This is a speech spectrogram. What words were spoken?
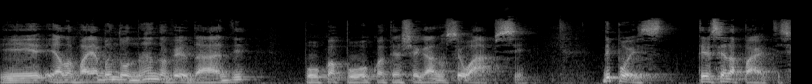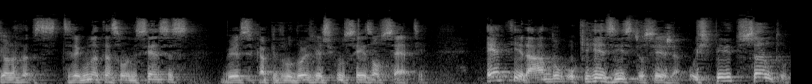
E ela vai abandonando a verdade pouco a pouco até chegar no seu ápice. Depois, terceira parte, 2 Tessalonicenses, capítulo 2, versículo 6 ao 7. É tirado o que resiste, ou seja, o Espírito Santo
